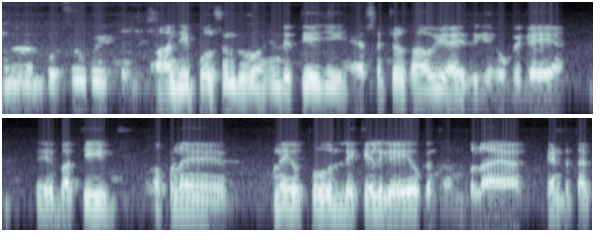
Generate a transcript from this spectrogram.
ਹੁਣ ਪੁਲਿਸ ਨੂੰ ਕੋਈ information- ਹਾਂਜੀ ਪੁਲਿਸ ਨੂੰ ਇਨਫੋਰਮੇਸ਼ਨ ਦਿੱਤੀ ਹੈ ਜੀ ਐਸਐਚਓ ਸਾਹਿਬ ਵੀ ਆਏ ਸੀਗੇ ਹੋ ਕੇ ਗਏ ਆ ਤੇ ਬਾਕੀ ਆਪਣੇ ਆਪਣੇ ਉੱਥੋਂ ਲੈ ਕੇ ਲਗਾਏ ਉਹ ਕਹਿੰਦੇ ਸਾਨੂੰ ਬੁਲਾਇਆ ਘੰਟੇ ਤੱਕ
